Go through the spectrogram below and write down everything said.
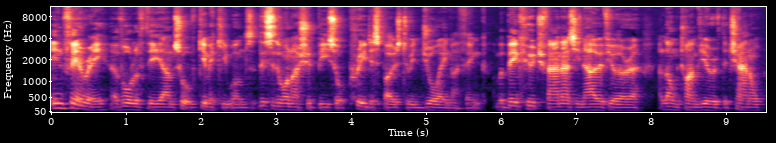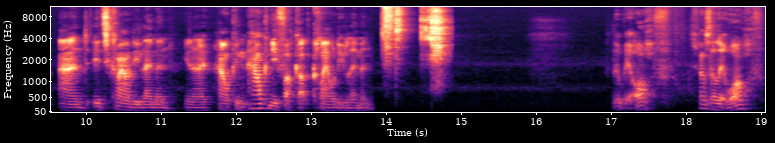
In theory, of all of the um, sort of gimmicky ones, this is the one I should be sort of predisposed to enjoying, I think. I'm a big Hooch fan, as you know, if you're a, a long-time viewer of the channel, and it's cloudy lemon, you know. How can, how can you fuck up cloudy lemon? A little bit off. It smells a little off.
